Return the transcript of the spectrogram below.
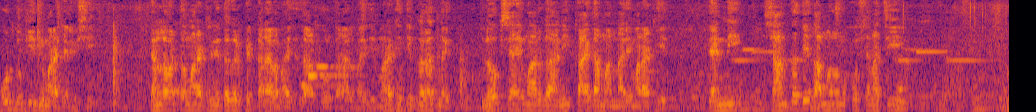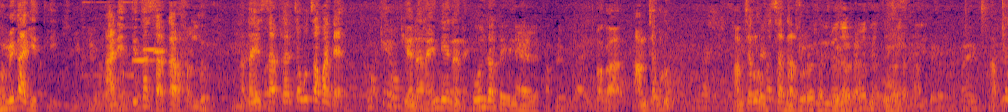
पोटदुखी येते मराठ्यांविषयी. त्यांना वाटतं मराठीने दगडफेक करायला पाहिजे जाळपोळ करायला पाहिजे. मराठी ते करत नाहीत. लोकशाही मार्ग आणि कायदा मानणारे मराठी. त्यांनी शांततेत आमरण उपोषणाची भूमिका घेतली आणि तिथं सरकार हरलं. आता हे सरकारच्या उचापात्या आहेत. घेणं नाही देणं नाही. कोण जातं हे न्यायालयात आपल्या बघा आमच्याकडून? आमच्याकडून सरकार आपलं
